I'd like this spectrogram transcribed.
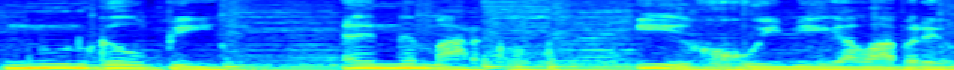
Nuno Galpim, Ana Marco e Rui Miguel Abreu.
